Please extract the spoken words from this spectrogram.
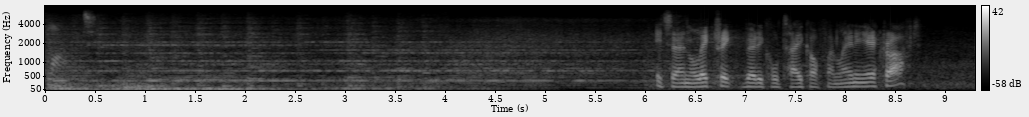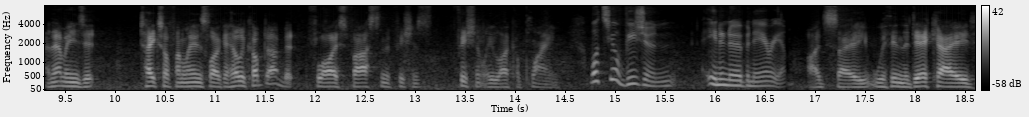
flight. It's an electric vertical takeoff and landing aircraft, and that means it takes off and lands like a helicopter, but flies fast and efficient, efficiently like a plane. What's your vision in an urban area? I'd say within the decade,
